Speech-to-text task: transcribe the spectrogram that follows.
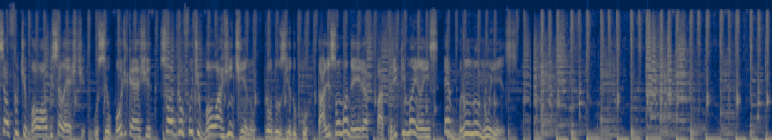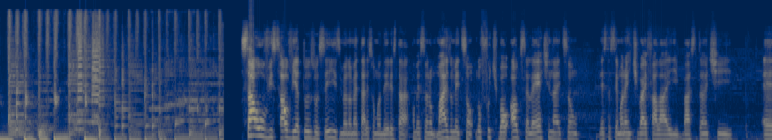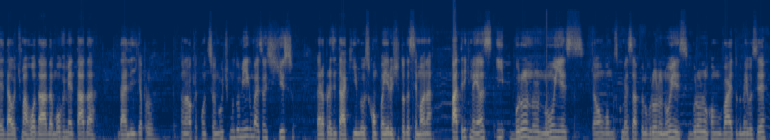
Esse é o Futebol Albiceleste, o seu podcast sobre o futebol argentino, produzido por Thalisson Bandeira, Patrick Manhães e Bruno Nunes. Salve, salve a todos vocês. Meu nome é Thaleson Bandeira. Está começando mais uma edição do Futebol Albiceleste. Na edição desta semana a gente vai falar aí bastante é, da última rodada movimentada da Liga Profissional que aconteceu no último domingo. Mas antes disso, quero apresentar aqui meus companheiros de toda semana, Patrick Manhãs e Bruno Nunes. Então vamos começar pelo Bruno Nunes. Bruno, como vai? Tudo bem você?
